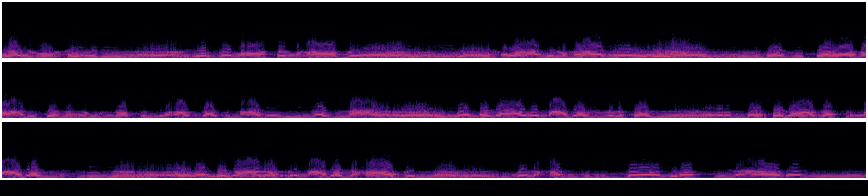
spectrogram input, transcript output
والمقيمين وجماعة الحاضرين وإخوان الغايبين في ذلك وضعنك من أمة محمد عليهم أجمعين. وسلام على المرسلين. وسلامة على المؤمنين. وسلامة على الحاضرين. والحمد لله رب العالمين.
